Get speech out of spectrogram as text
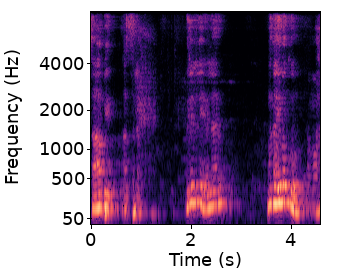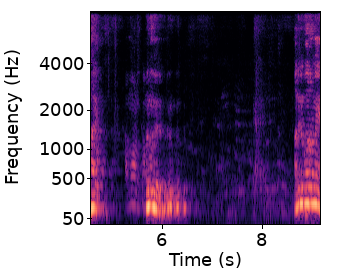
സാബിദ് അസ്ലം. ഇതിലല്ലേ എല്ലാരും? ഒന്ന് കൈവക്കുവോ ഹായ്. ഒന്ന് വരും. അതിനു പുറമെ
